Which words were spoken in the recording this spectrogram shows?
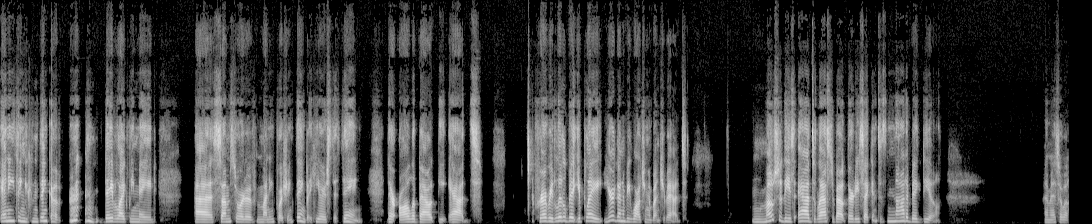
anything you can think of, they've likely made uh, some sort of money pushing thing. But here's the thing they're all about the ads. For every little bit you play, you're going to be watching a bunch of ads. Mm, most of these ads last about 30 seconds. It's not a big deal. I'm SOL.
